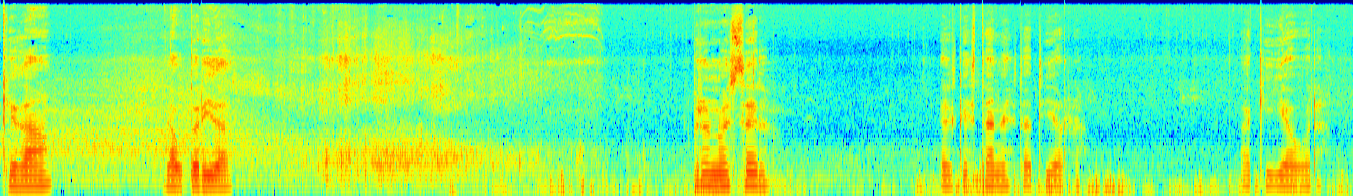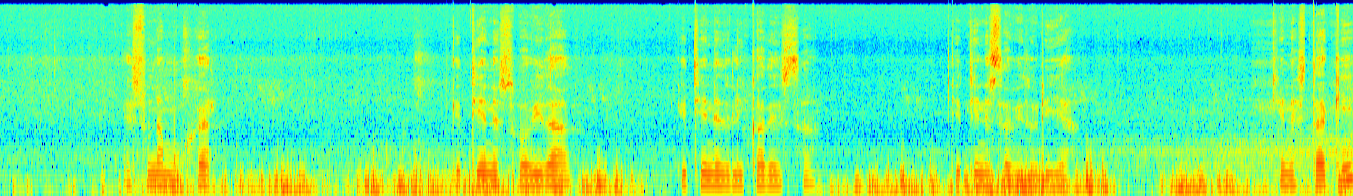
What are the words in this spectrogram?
que da la autoridad. Pero no es Él el que está en esta tierra, aquí y ahora. Es una mujer que tiene suavidad, que tiene delicadeza, que tiene sabiduría. Quien está aquí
